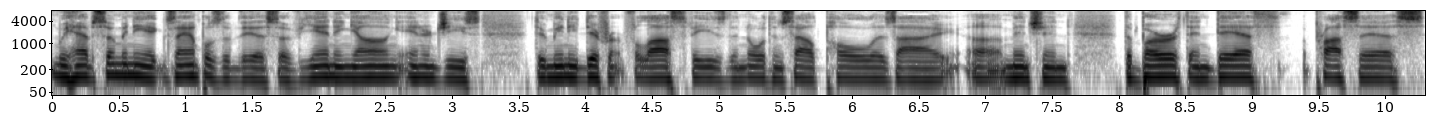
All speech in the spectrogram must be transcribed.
We have so many examples of this of yin and yang energies through many different philosophies. The North and South Pole, as I uh, mentioned, the birth and death process,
